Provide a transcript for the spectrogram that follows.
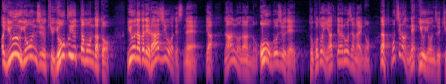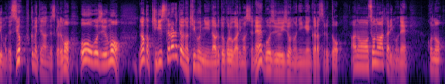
あ U49 よく言ったもんだという中でラジオはですね、いや何の何の O50 でとことんやってやろうじゃないの。あもちろんね U49 もですよ。含めてなんですけれども O50 もなんか切り捨てられたような気分になるところがありましてね50以上の人間からすると。あのそのあたりもねこの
